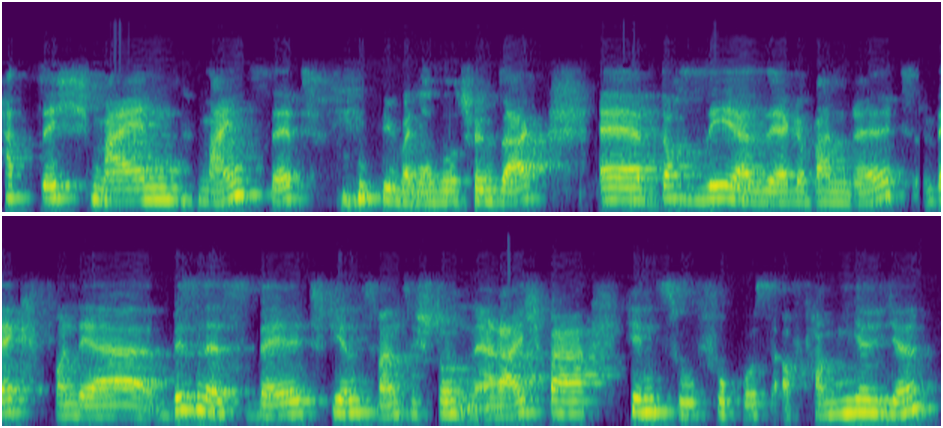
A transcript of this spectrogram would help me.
hat sich mein Mindset, wie man ja so schön sagt, äh, doch sehr, sehr gewandelt. Weg von der Businesswelt, 24 Stunden erreichbar, hin zu Fokus auf Familie.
